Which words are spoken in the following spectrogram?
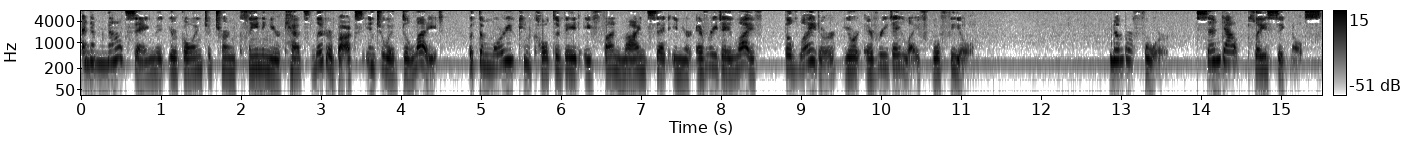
And I'm not saying that you're going to turn cleaning your cat's litter box into a delight, but the more you can cultivate a fun mindset in your everyday life, the lighter your everyday life will feel. Number four, send out play signals.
